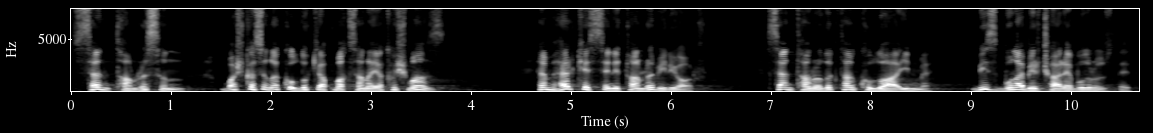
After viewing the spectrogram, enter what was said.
Sen tanrısın, başkasına kulluk yapmak sana yakışmaz. Hem herkes seni tanrı biliyor. Sen tanrılıktan kulluğa inme. Biz buna bir çare buluruz dedi.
